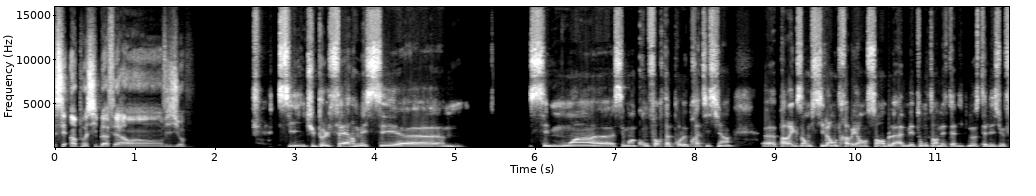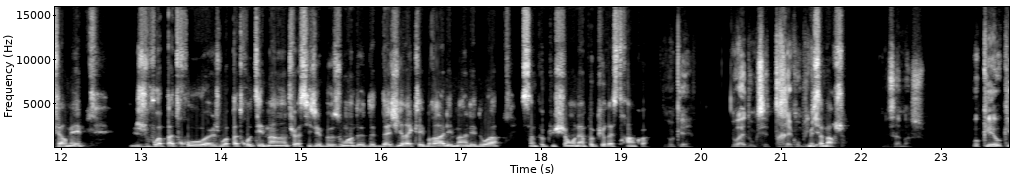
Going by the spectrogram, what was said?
c'est impossible à faire en visio? Si, tu peux le faire, mais c'est. Euh, c'est moins, euh, c'est moins confortable pour le praticien. par exemple, si là on travaille ensemble, admettons, tu es en état d'hypnose, tu as les yeux fermés, je vois pas trop, je vois pas trop tes mains. Tu vois, si j'ai besoin d'agir avec les bras, les mains, les doigts, c'est un peu plus chiant. On est un peu plus restreint, quoi. Ok. Ouais, donc c'est très compliqué. Mais ça marche. Mais ça marche. Ok, ok.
